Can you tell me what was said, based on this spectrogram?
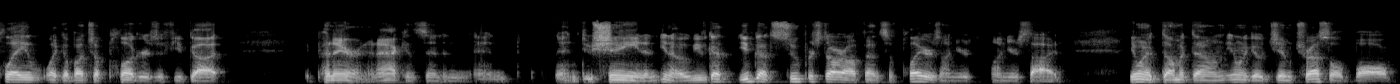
play like a bunch of pluggers if you've got Panarin and Atkinson and and and Duchene and you know you've got you've got superstar offensive players on your on your side. You want to dumb it down. You don't want to go Jim Tressel ball.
